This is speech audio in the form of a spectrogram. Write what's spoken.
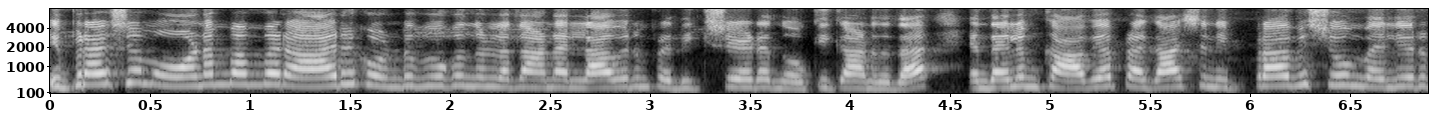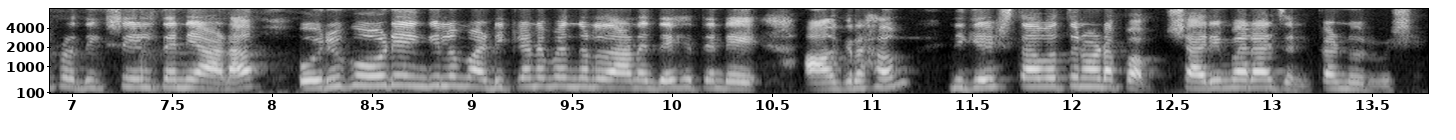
ഇപ്രാവശ്യം ഓണം ബമ്പർ ആര് കൊണ്ടുപോകുന്നുള്ളതാണ് എല്ലാവരും പ്രതീക്ഷയോടെ നോക്കിക്കാണുന്നത്. എന്തായാലും കാവ്യ പ്രകാശൻ ഇപ്രാവശ്യവും വലിയൊരു പ്രതീക്ഷയിൽ തന്നെയാണ്. ഒരു കോടിയെങ്കിലും അടിക്കണമെന്നുള്ളതാണ് ഇദ്ദേഹത്തിന്റെ ആഗ്രഹം. നികേഷ് താവത്തിനോടൊപ്പം ഷരിമരാജൻ കണ്ണൂർ വിഷയം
